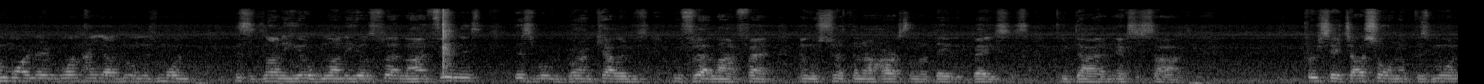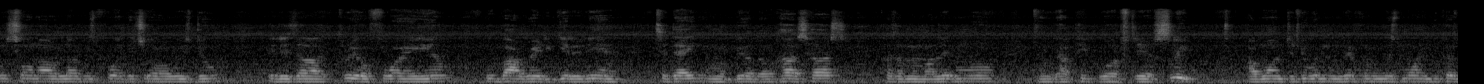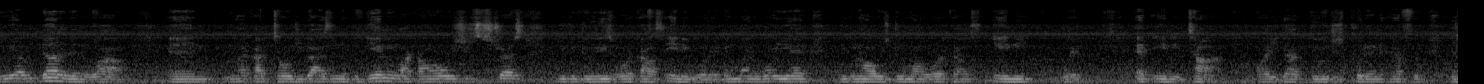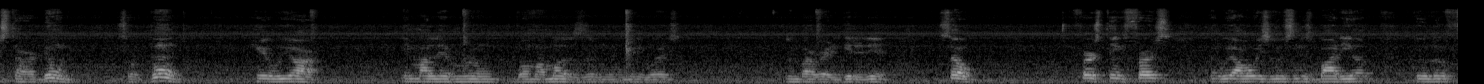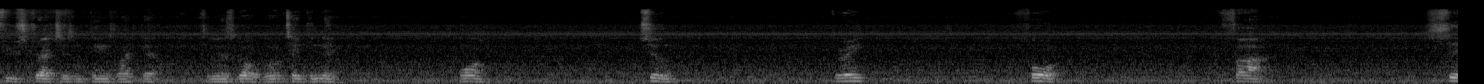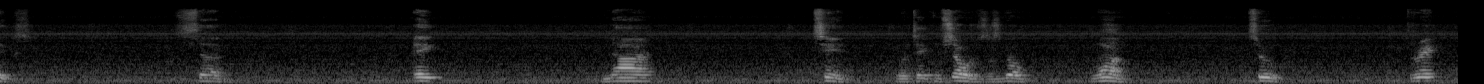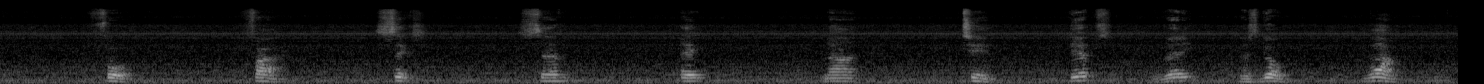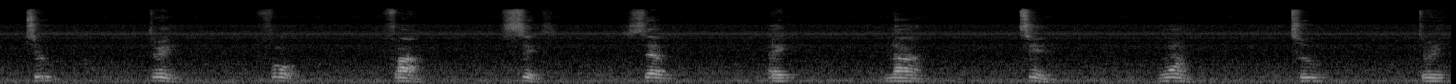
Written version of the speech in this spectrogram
Good morning, everyone. How y'all doing this morning? This is Lonnie Hill with Lonnie Hill's Flatline Fitness. This is where we burn calories, we flatline fat, and we strengthen our hearts on a daily basis through diet and exercise. Appreciate y'all showing up this morning, showing all the love and support that you always do. It is uh, 3.04 a.m. We about ready to get it in today. I'm going to build a hush hush because I'm in my living room and we got people upstairs asleep. I wanted to do it in the living room this morning because we haven't done it in a while. And like I told you guys in the beginning, like I always used to stress, you can do these workouts anywhere. No matter where you're at, you can always do my workouts anywhere, at any time. All you got to do is just put in the effort and start doing it. So boom, here we are in my living room, well my mother's living room anyways. I'm about ready to get it in. So, first things first, we always loosen this body up, do a little few stretches and things like that. So let's go. Rotate the neck. One, two, three, four, five, six, seven, eight, nine, ten. Rotate them shoulders. Let's go. One, two, three, four, five, six, seven, eight, nine, ten. Hips, ready? Let's go. One, two, three, four, five, six, seven, eight, nine, ten. One, two, three,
